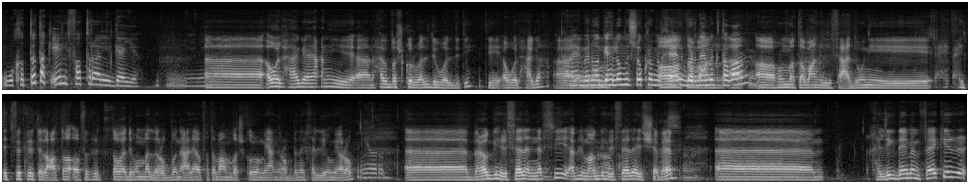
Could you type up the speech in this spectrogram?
وخطتك إيه الفترة الجاية؟ آه أول حاجة يعني آه، أنا حابب أشكر والدي ووالدتي دي أول حاجة. آه هم- بنوجه لهم الشكر من آه، خلال البرنامج طبعا آه هم طبعا اللي ساعدوني. حتة فكرة العطاء أو فكرة التطوع دي هم اللي ربوني عليها فطبعا بشكرهم يعني ربنا يخليهم يا رب. يا رب. آه بوجه رسالة لنفسي قبل ما أوجه رسالة للشباب. آه خليك دايما فاكر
